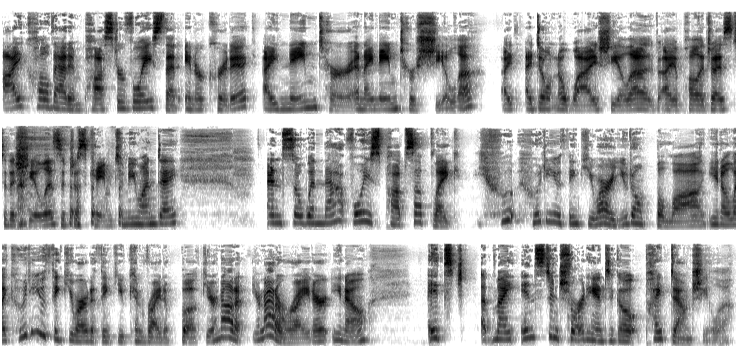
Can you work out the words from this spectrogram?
I call that imposter voice, that inner critic. I named her, and I named her Sheila I, I don't know why, Sheila. I apologize to the Sheilas. It just came to me one day. And so when that voice pops up, like, who who do you think you are? You don't belong. You know, like who do you think you are to think you can write a book? You're not a you're not a writer, you know. It's my instant shorthand to go, pipe down, Sheila.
